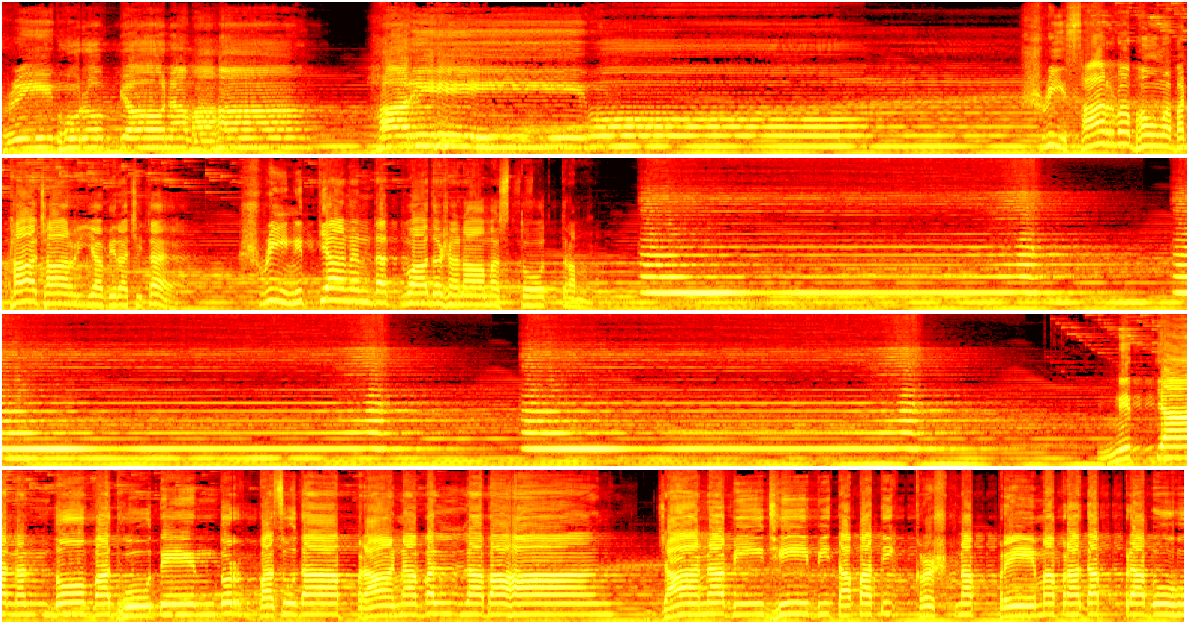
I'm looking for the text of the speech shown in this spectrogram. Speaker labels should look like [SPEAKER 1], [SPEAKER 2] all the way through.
[SPEAKER 1] श्रीगुरुभ्यो नमः।
[SPEAKER 2] हरिःवो श्रीसार्वभौम भट्टाचार्य विरचित श्रीनित्यानन्द
[SPEAKER 1] नित्यानन्दो वधूतेन्दुर्वसुदा प्राणवल्लभः। जानवी जीवितपति कृष्णप्रेमप्रदप्रभुः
